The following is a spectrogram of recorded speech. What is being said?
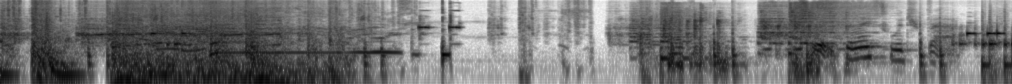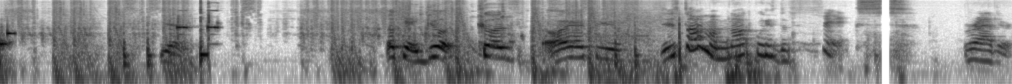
before. Switch back. Yeah. Okay, good. Cause I actually this time I'm not going to fix. Rather.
